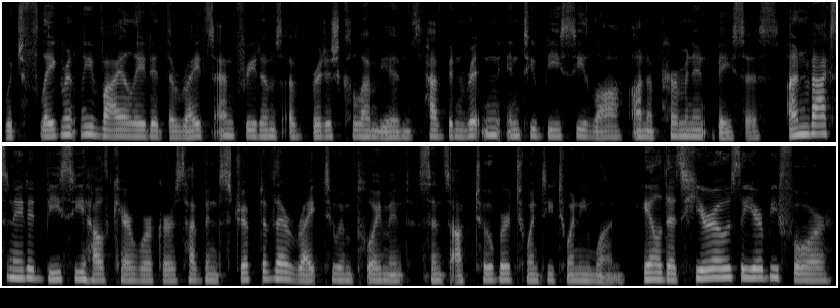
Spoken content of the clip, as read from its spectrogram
which flagrantly violated the rights and freedoms of British Columbians, have been written into BC law on a permanent basis. Unvaccinated BC healthcare workers have been stripped of their right to employment since October 2021. Hailed as heroes the year before,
